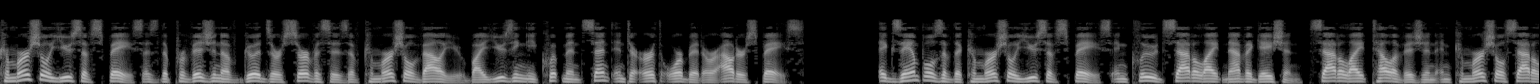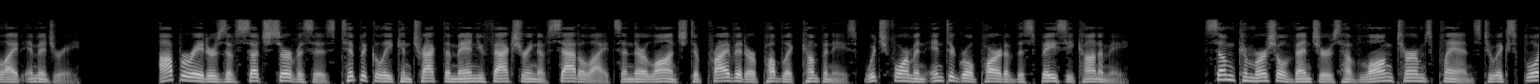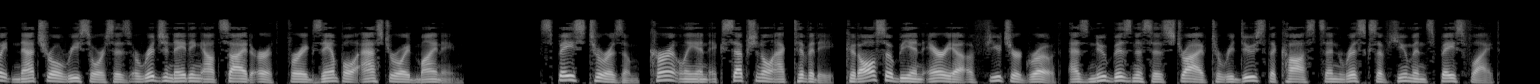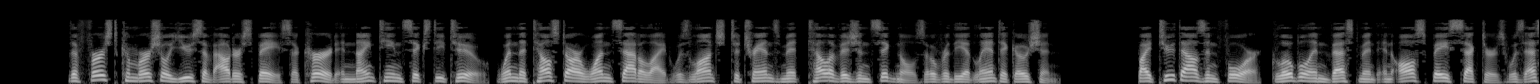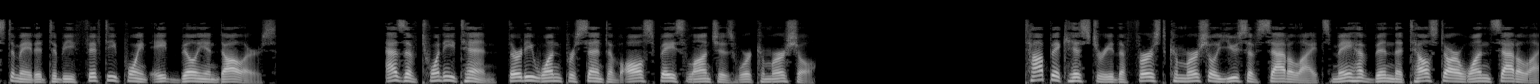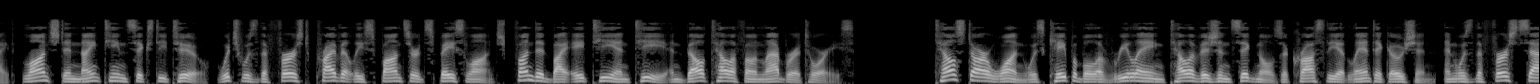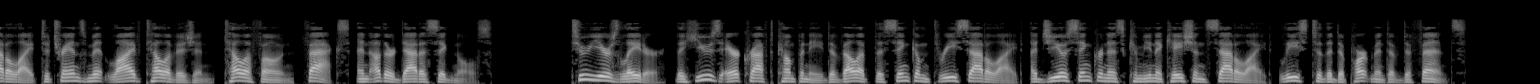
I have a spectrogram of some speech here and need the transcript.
Commercial use of space is the provision of goods or services of commercial value by using equipment sent into Earth orbit or outer space. Examples of the commercial use of space include satellite navigation, satellite television and commercial satellite imagery. Operators of such services typically contract the manufacturing of satellites and their launch to private or public companies, which form an integral part of the space economy. Some commercial ventures have long-term plans to exploit natural resources originating outside Earth, for example asteroid mining. Space tourism, currently an exceptional activity, could also be an area of future growth, as new businesses strive to reduce the costs and risks of human spaceflight. The first commercial use of outer space occurred in 1962, when the Telstar 1 satellite was launched to transmit television signals over the Atlantic Ocean. By 2004, global investment in all space sectors was estimated to be $50.8 billion. As of 2010, 31% of all space launches were commercial. Topic history The first commercial use of satellites may have been the Telstar 1 satellite, launched in 1962, which was the first privately sponsored space launch, funded by AT&T and Bell Telephone Laboratories. Telstar 1 was capable of relaying television signals across the Atlantic Ocean, and was the first satellite to transmit live television, telephone, fax, and other data signals. Two years later, the Hughes Aircraft Company developed the Syncom 3 satellite, a geosynchronous communications satellite, leased to the Department of Defense.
